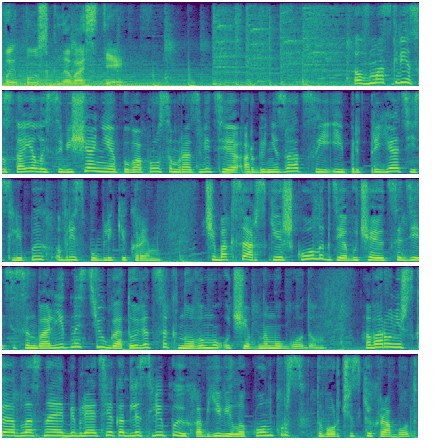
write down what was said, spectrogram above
Выпуск новостей. В Москве состоялось совещание по вопросам развития организаций и предприятий слепых в Республике Крым. Чебоксарские школы, где обучаются дети с инвалидностью, готовятся к новому учебному году. Воронежская областная библиотека для слепых объявила конкурс творческих работ.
